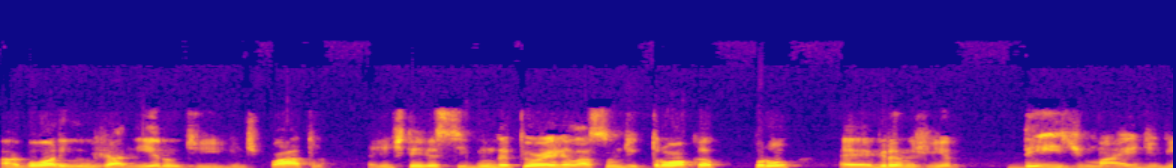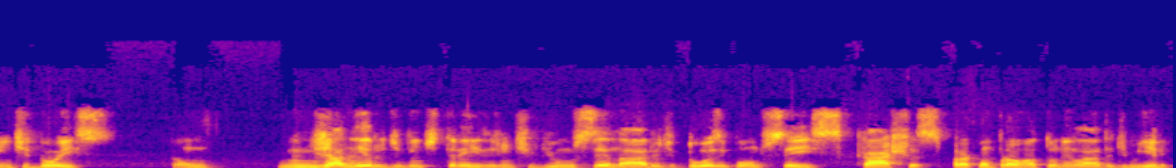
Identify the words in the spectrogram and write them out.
Agora, em janeiro de 24, a gente teve a segunda pior relação de troca pro é, granjeiro desde maio de 22. Então, em janeiro de 23, a gente viu um cenário de 12,6 caixas para comprar uma tonelada de milho,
